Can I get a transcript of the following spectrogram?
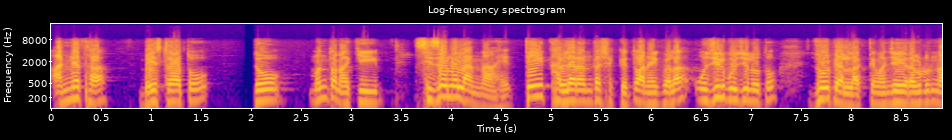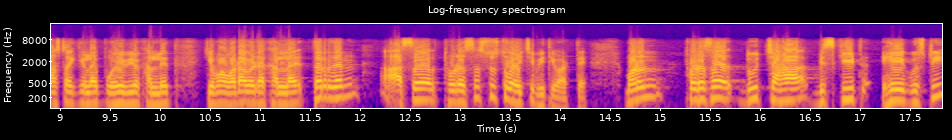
अन्यथा बेस्ट राहतो जो म्हणतो ना की शिजवलेलं अन्न आहे. ते खाल्ल्यानंतर शक्यतो अनेक वेळा उजील बुजील होतो. झोप यायला लागते. म्हणजे रगडून नाश्ता केलाय पोहे बिहे खाल्लेत किंवा वडावड्या खाल्लाय तर देन असं थोडंसं सुस्त व्हायची भीती वाटते. म्हणून थोडंसं दूध चहा बिस्किट हे गोष्टी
